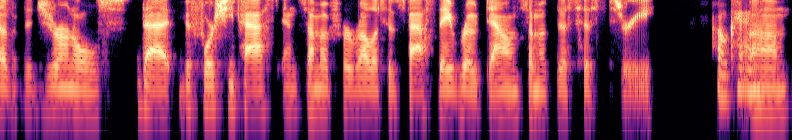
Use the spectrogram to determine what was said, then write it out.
of the journals that before she passed and some of her relatives passed, they wrote down some of this history. Okay. Um,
